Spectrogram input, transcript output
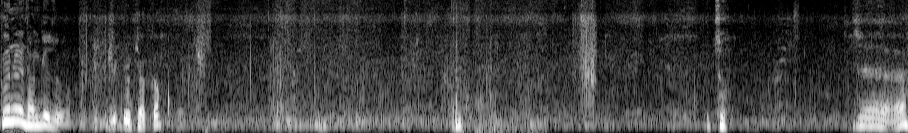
끈을 당겨줘. 이- 이렇게 할까? 그쵸. 자.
